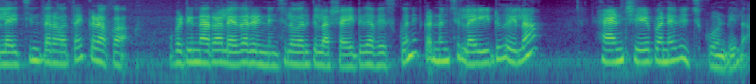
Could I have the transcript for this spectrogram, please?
ఇలా ఇచ్చిన తర్వాత ఇక్కడ ఒక ఒకటిన్నర లేదా రెండు ఇంచుల వరకు ఇలా స్ట్రైట్గా వేసుకొని ఇక్కడ నుంచి లైట్గా ఇలా హ్యాండ్ షేప్ అనేది ఇచ్చుకోండి ఇలా.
